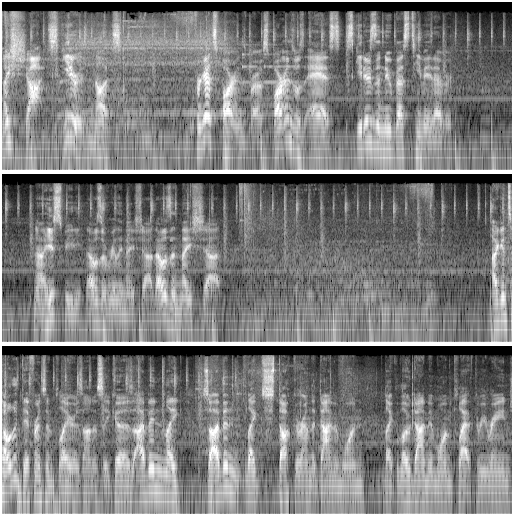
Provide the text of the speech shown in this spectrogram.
Nice shot. Skeeter is nuts. Forget Spartans, bro. Spartans was ass. Skeeter's the new best teammate ever. Nah, he's speedy. That was a really nice shot. That was a nice shot. I can tell the difference in players, honestly, because I've been, like, so I've been, like, stuck around the Diamond 1, like, low Diamond 1, Plat 3 range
